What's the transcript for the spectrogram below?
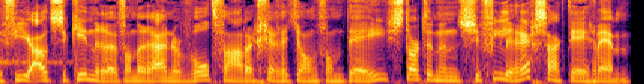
De vier oudste kinderen van de Ruiner-Woldvader Gerrit-Jan van D. starten een civiele rechtszaak tegen hem.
